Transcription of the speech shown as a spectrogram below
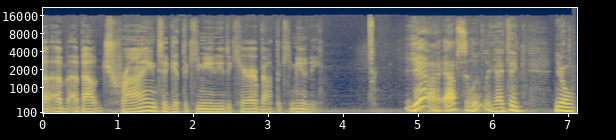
uh, about trying to get the community to care about the community. Yeah, absolutely. I think you know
